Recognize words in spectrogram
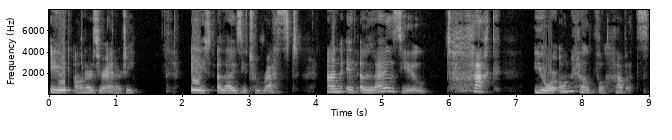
It honors your energy. it allows you to rest, and it allows you to hack your unhelpful habits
